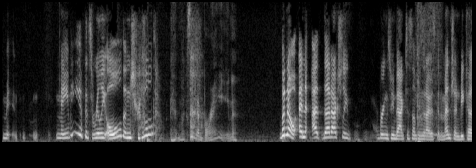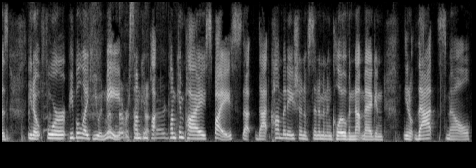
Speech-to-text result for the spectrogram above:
Maybe if it's really old and shriveled. It looks like a brain. But no, and uh, that actually brings me back to something that I was going to mention because, you know, for people like you and me, I've never seen pumpkin pie, pumpkin pie spice, that that combination of cinnamon and clove and nutmeg and, you know, that smell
